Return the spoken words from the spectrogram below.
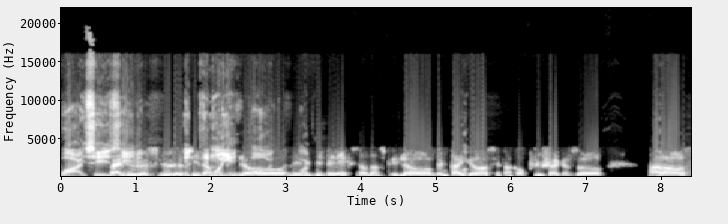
ouais, c'est. Ben, le russe, le russe est dans ce prix-là. les, DBX sont dans ce prix-là. Bentayga, c'est encore plus cher que ça. Alors,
